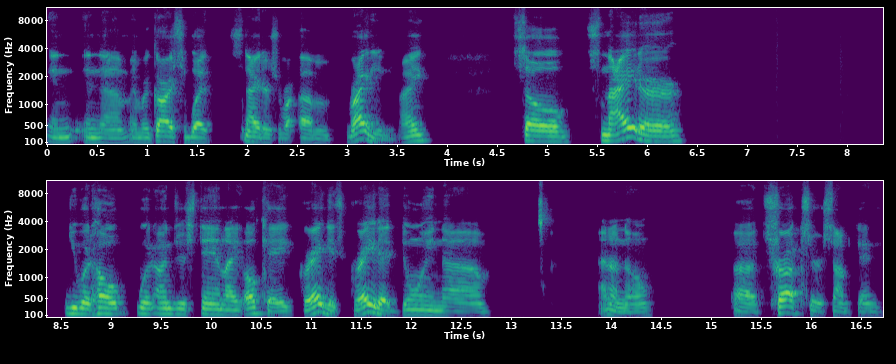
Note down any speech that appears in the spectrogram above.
in in um, in regards to what Snyder's um, writing, right? So Snyder, you would hope would understand like, okay, Greg is great at doing, um, I don't know, uh, trucks or something.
